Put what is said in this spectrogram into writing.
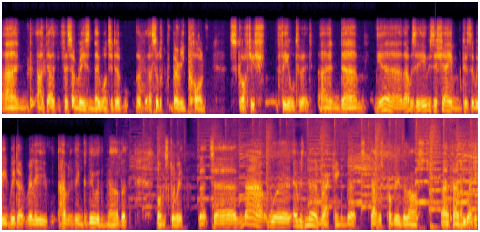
and I, for some reason they wanted a, a, a sort of very cod Scottish feel to it. And um, yeah, that was it. Was a shame because we we don't really have anything to do with them now. But long story. But uh, that were it was nerve wracking. But that was probably the last uh, family wedding.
